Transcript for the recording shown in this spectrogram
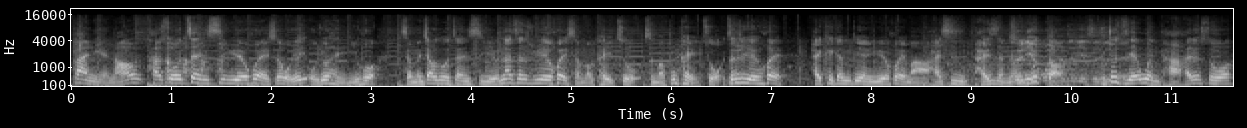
半年，然后他说正式约会的时候，我就 我就很疑惑，什么叫做正式约会？那正式约会什么可以做，什么不可以做？正式约会还可以跟别人约会吗？还是还是怎么样？所以你有我不懂问他这件事是不是我就直接问他，他就说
